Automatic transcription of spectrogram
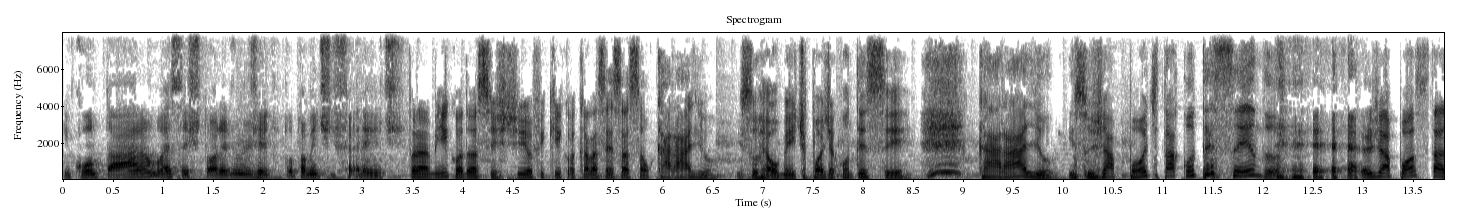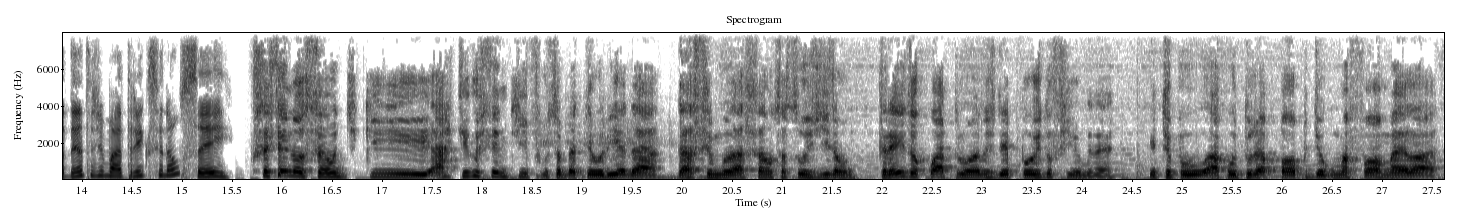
e contaram essa história de um jeito totalmente diferente. Pra mim, quando eu assisti, eu fiquei com aquela sensação: caralho, isso realmente pode acontecer. Caralho, isso já pode estar acontecendo. eu já posso estar dentro de Matrix e não sei. Vocês têm noção de que artigos científicos sobre a teoria da, da simulação só surgiram três ou quatro anos depois do filme, né? E tipo, a cultura pop, de alguma forma, ela,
